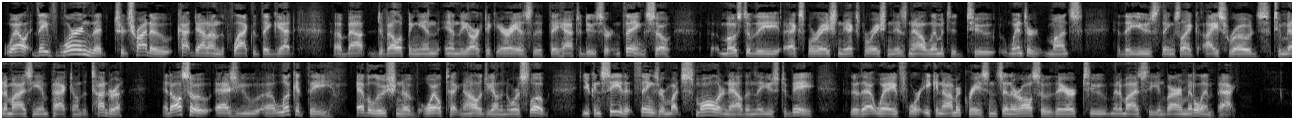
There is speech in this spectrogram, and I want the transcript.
Well, they've learned that to try to cut down on the flack that they get about developing in, in the Arctic areas, that they have to do certain things. So, most of the exploration, the exploration is now limited to winter months. They use things like ice roads to minimize the impact on the tundra. And also, as you uh, look at the evolution of oil technology on the North Slope, you can see that things are much smaller now than they used to be. They're that way for economic reasons, and they're also there to minimize the environmental impact.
